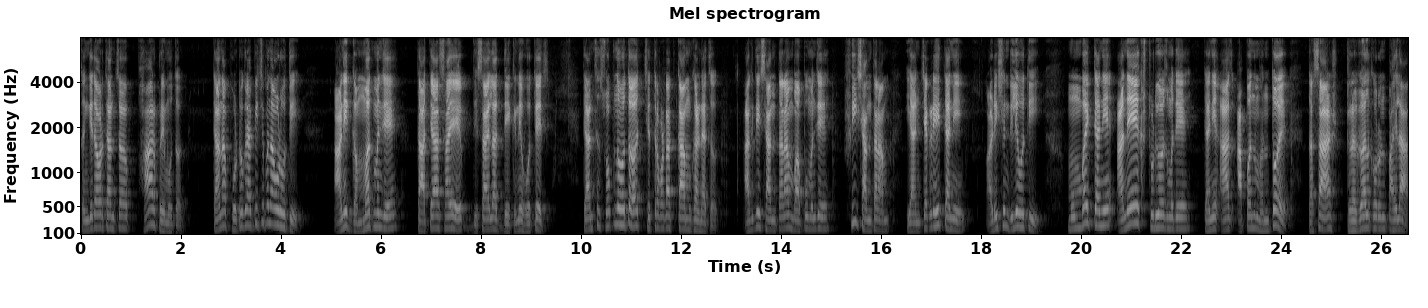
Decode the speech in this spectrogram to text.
संगीतावर त्यांचं फार प्रेम होतं. त्यांना फोटोग्राफीची पण आवड होती. आणि गंमत म्हणजे तात्यासाहेब दिसायला देखणे होतेच. त्यांचं स्वप्न होतं चित्रपटात काम करण्याचं. अगदी शांताराम बापू म्हणजे फी शांताराम यांच्याकडेही त्यांनी ऑडिशन दिली होती. मुंबईत त्यांनी अनेक स्टुडिओजमध्ये त्यांनी आज आपण म्हणतोय तसा स्ट्रगल करून पाहिला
